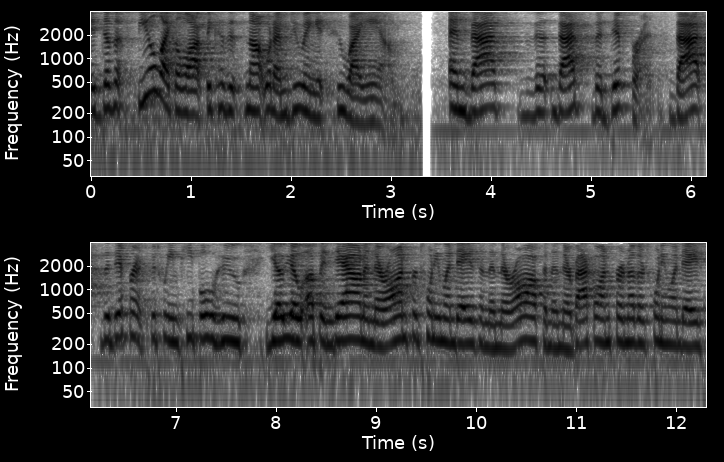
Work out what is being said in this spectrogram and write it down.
it doesn't feel like a lot because it's not what I'm doing, it's who I am. And that's the that's the difference. That's the difference between people who yo-yo up and down and they're on for 21 days and then they're off and then they're back on for another 21 days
